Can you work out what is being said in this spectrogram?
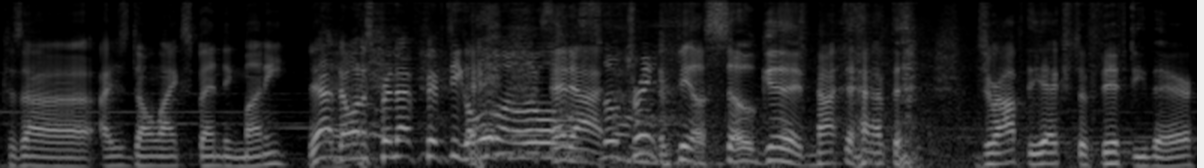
Because uh, I just don't like spending money. Yeah, don't want to spend that 50 gold on a little, And, uh, little drink. It feels so good not to have to drop the extra 50 there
